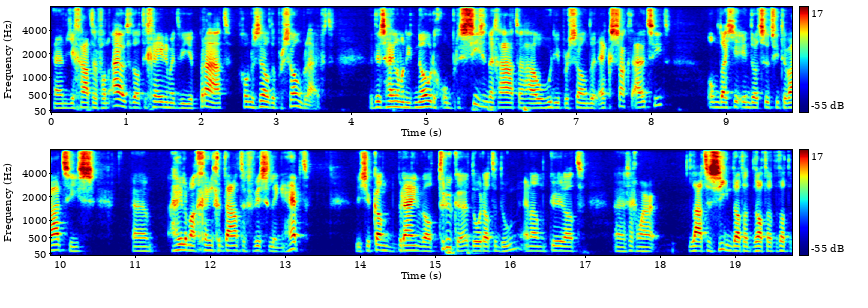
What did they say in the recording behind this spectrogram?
En je gaat ervan uit dat degene met wie je praat gewoon dezelfde persoon blijft. Het is helemaal niet nodig om precies in de gaten te houden hoe die persoon er exact uitziet, omdat je in dat soort situaties uh, helemaal geen gedaanteverwisseling hebt. Dus je kan het brein wel trucken door dat te doen en dan kun je dat uh, zeg maar laten zien dat het, dat, dat, het,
